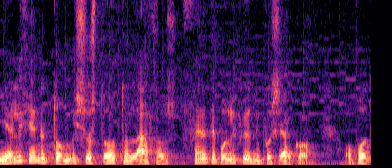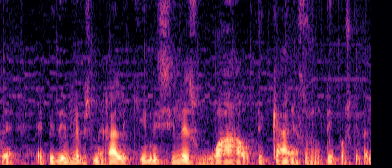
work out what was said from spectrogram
Η αλήθεια είναι το μη σωστό, το λάθος, φαίνεται πολύ πιο εντυπωσιακό. Οπότε, επειδή βλέπεις μεγάλη κίνηση, λες: Wow, τι κάνει αυτός ο τύπος κτλ.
